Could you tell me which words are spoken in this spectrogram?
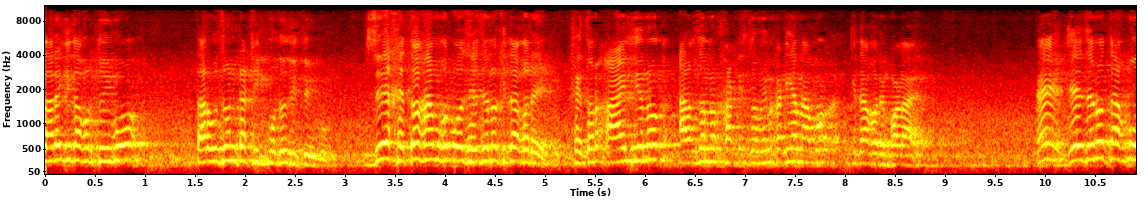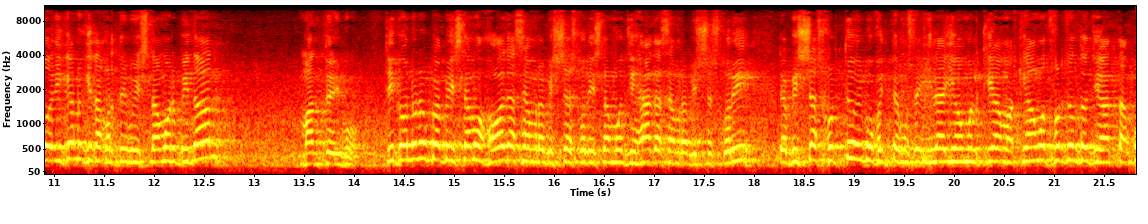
তারে কিতা করতে হইব? তার ওজনটা ঠিক মতো দিতে হইব। যে খেত কাম করব সে যেন কিতা করে খেতর আইল যেন আরেকজনের খাটি, জমিন কাটিয়া নাম কিতা করে বাড়ায়। হ্যাঁ যে যেন থাকব এইখানে কিতা করতে হইব, ইসলামের বিধান মানতে হইব। ঠিক অনুরূপভাবে ইসলামও হজ আছে, আমরা বিশ্বাস করি ইসলামও জিহাদ আছে, আমরা বিশ্বাস করি। এটা বিশ্বাস করতে হইব প্রত্যেক মুসলিম, ইলা ইয়মুল কিয়ামা কিয়ামত পর্যন্ত জিহাদ থাকব।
